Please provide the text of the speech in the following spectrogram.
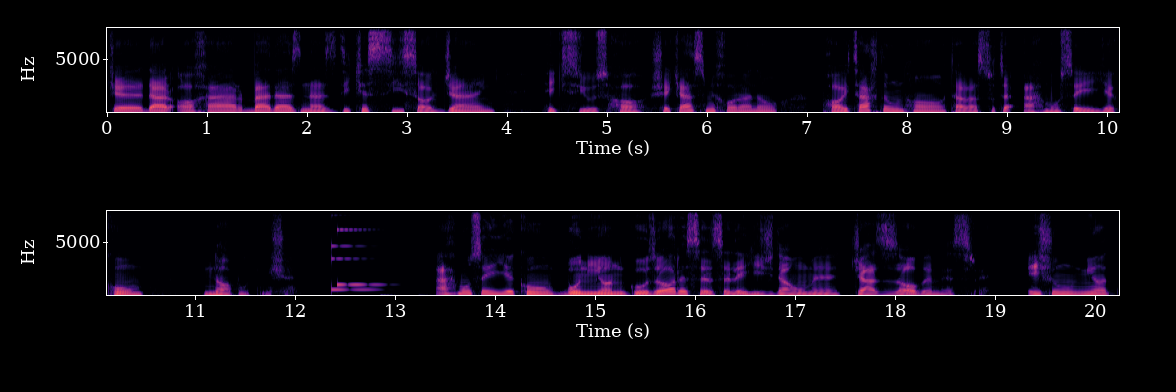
که در آخر بعد از نزدیک سی سال جنگ هیکسیوس ها شکست می‌خورن و پایتخت اونها توسط احموسه یکم نابود میشه. احموسه یکم بنیانگذار سلسله 18 جذاب مصره. ایشون میاد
